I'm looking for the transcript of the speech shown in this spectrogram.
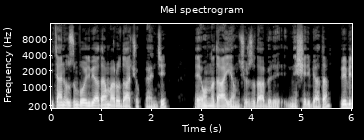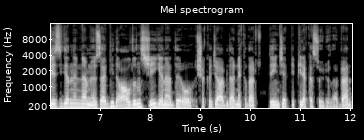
bir tane uzun boylu bir adam var. O daha çok bence. E, onunla daha iyi anlaşıyoruz. O daha böyle neşeli bir adam. Ve Brezilya'nın en önemli özelliği de aldığınız şeyi genelde o şakacı abiler ne kadar tut deyince bir plaka söylüyorlar. Ben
